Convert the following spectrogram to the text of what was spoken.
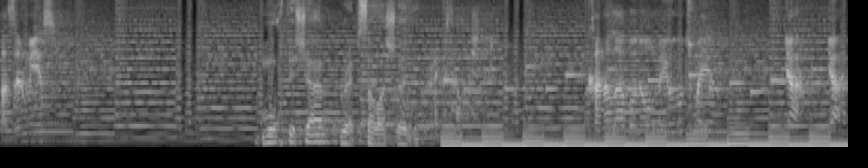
Hazır mıyız? Muhteşem Rap Savaşları Kanala abone olmayı unutmayın. Ya ya.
